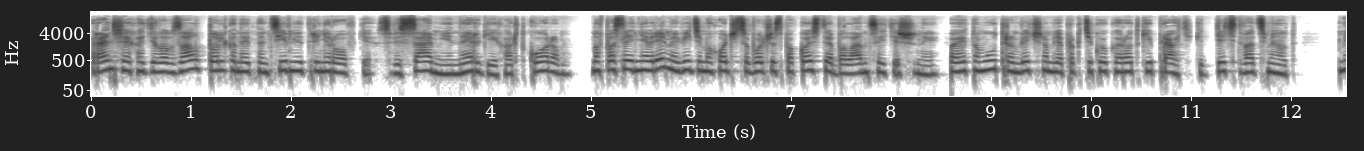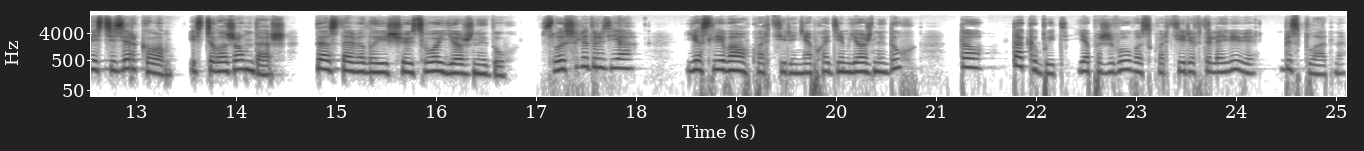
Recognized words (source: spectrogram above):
Раньше я ходила в зал только на интенсивные тренировки с весами, энергией, хардкором. Но в последнее время, видимо, хочется больше спокойствия, баланса и тишины. Поэтому утром, вечером я практикую короткие практики, 10-20 минут. Вместе с зеркалом и стеллажом Даш, ты оставила еще и свой южный дух. Слышали, друзья? Если вам в квартире необходим южный дух, то, так и быть, я поживу у вас в квартире в Тель-Авиве бесплатно.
